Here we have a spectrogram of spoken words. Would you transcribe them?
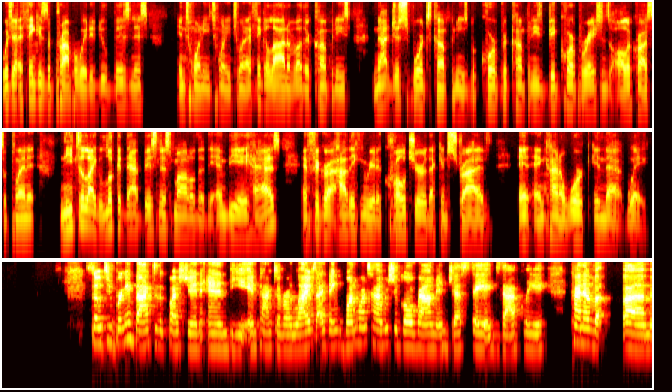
which i think is the proper way to do business in 2022 and i think a lot of other companies not just sports companies but corporate companies big corporations all across the planet need to like look at that business model that the nba has and figure out how they can create a culture that can strive and, and kind of work in that way. So, to bring it back to the question and the impact of our lives, I think one more time we should go around and just say exactly kind of um,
